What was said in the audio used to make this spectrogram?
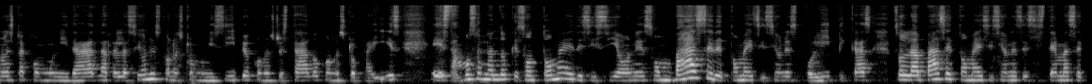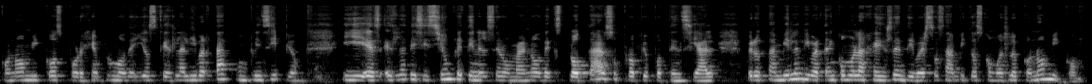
nuestra comunidad, las relaciones con nuestro municipio, con nuestro estado, con nuestro país. estamos hablando que son toma de decisiones, son base de toma de decisiones políticas, son la base de toma de decisiones de sistemas económicos, por ejemplo, uno de ellos que es la libertad, un principio, y es, es la decisión que tiene el ser humano de explotar su propio potencial, pero también la libertad en cómo la ejerce en diversos ámbitos como es lo económico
